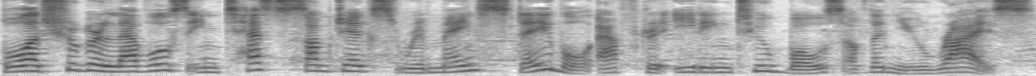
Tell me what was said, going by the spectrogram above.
blood sugar levels in test subjects remain stable after eating two bowls of the new rice.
